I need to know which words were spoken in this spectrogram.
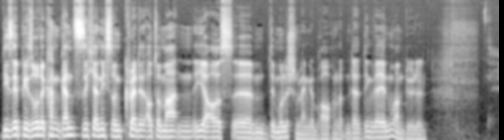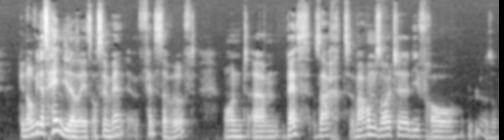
diese Episode kann ganz sicher nicht so einen Credit-Automaten hier aus ähm, Demolition Man gebrauchen. Der Ding wäre ja nur am Düdeln. Genau wie das Handy, das er jetzt aus dem Fenster wirft. Und ähm, Beth sagt, warum sollte die Frau, also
